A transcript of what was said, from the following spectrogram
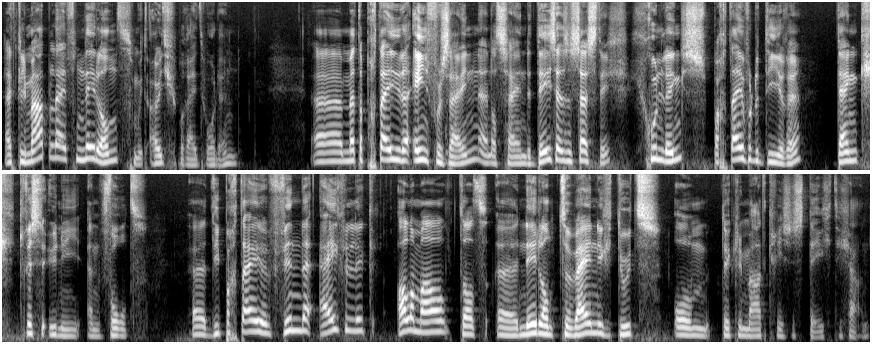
Het klimaatbeleid van Nederland moet uitgebreid worden. Eh, met de partijen die er eens voor zijn, en dat zijn de D66, GroenLinks, Partij voor de Dieren, DENK, ChristenUnie en Volt. Eh, die partijen vinden eigenlijk allemaal dat eh, Nederland te weinig doet om de klimaatcrisis tegen te gaan.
